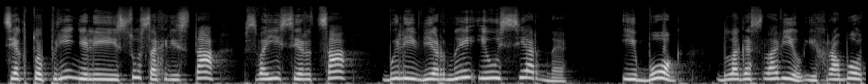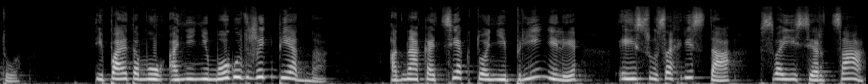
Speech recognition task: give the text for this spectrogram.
Те, кто приняли Иисуса Христа в свои сердца, были верны и усердны, и Бог благословил их работу. И поэтому они не могут жить бедно. Однако те, кто не приняли Иисуса Христа в свои сердца,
